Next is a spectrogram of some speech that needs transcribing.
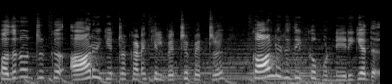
பதினொன்றுக்கு ஆறு என்ற கணக்கில் வெற்றி பெற்று காலிறுதிக்கு முன்னேறியது.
